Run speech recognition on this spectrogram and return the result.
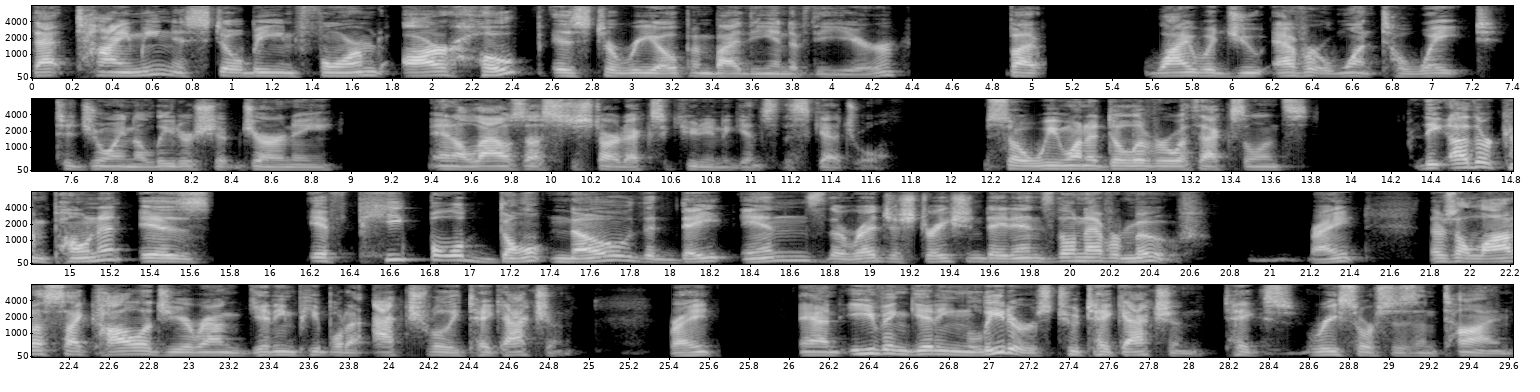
that timing is still being formed. Our hope is to reopen by the end of the year. But why would you ever want to wait to join a leadership journey and allows us to start executing against the schedule? So we want to deliver with excellence. The other component is if people don't know the date ends, the registration date ends, they'll never move, mm-hmm. right? There's a lot of psychology around getting people to actually take action, right? And even getting leaders to take action takes mm-hmm. resources and time.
